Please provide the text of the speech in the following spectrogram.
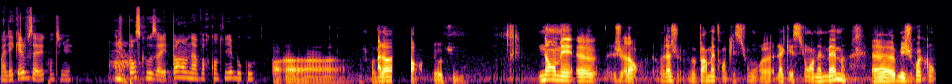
ben, lesquelles vous avez continué. Je pense que vous n'allez pas en avoir continué beaucoup. Ah, ah, ah, ah. Je crois que Alors, ai aucune. Non, mais euh, je, alors là, je veux pas remettre en question euh, la question en elle-même, euh, mais je crois qu'on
